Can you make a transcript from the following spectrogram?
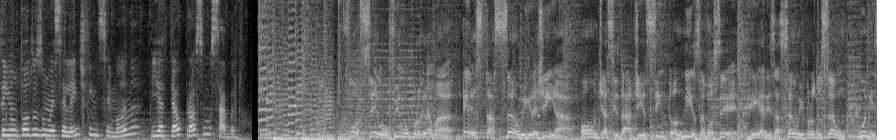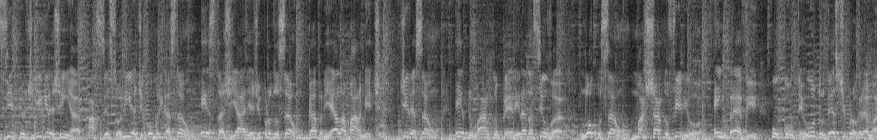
Tenham todos um excelente fim de semana e até o próximo sábado. Você ouviu o programa Estação Igrejinha, onde a cidade sintoniza você. Realização e produção: Município de Igrejinha. Assessoria de Comunicação, Estagiária de Produção, Gabriela Marmit. Direção: Eduardo Pereira da Silva. Locução: Machado Filho. Em breve, o conteúdo deste programa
